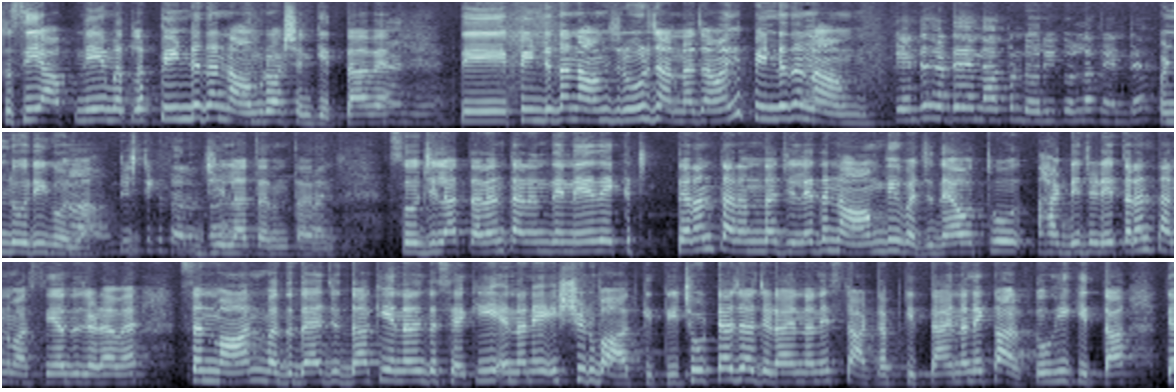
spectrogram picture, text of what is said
ਤੁਸੀਂ ਆਪਣੇ ਮਤਲਬ ਪਿੰਡ ਦਾ ਨਾਮ ਰੋਸ਼ਨ ਕੀਤਾ ਵੈ। ਹਾਂਜੀ। ਤੇ ਪਿੰਡ ਦਾ ਨਾਮ ਜਰੂਰ ਜਾਨਣਾ ਚਾਹਾਂਗੇ। ਪਿੰਡ ਦਾ ਨਾਮ? ਪਿੰਡ ਸਾਡਾ ਨਾ ਪੰਡੋਰੀ ਕੋਲਾ ਪਿੰਡ ਹੈ। ਪੰਡੋਰੀ ਗੋਲਾ ਹਾਂ ਡਿਸਟ੍ਰਿਕਟ ਤਰਨ ਜ਼ਿਲ੍ਹਾ ਤਰਨਤਾਰਨ। ਸੋ ਜ਼ਿਲ੍ਹਾ ਤਰਨਤਾਰਨ ਦੇ ਨੇ ਇੱਕ ਤਰਨਤਾਰਨ ਦਾ ਜ਼ਿਲ੍ਹੇ ਦਾ ਨਾਮ ਵੀ ਵੱਜਦਾ ਹੈ। ਉੱਥੋਂ ਸਾਡੇ ਜਿਹੜੇ ਤਰਨਤਾਰਨ ਵਾਸੀਆਂ ਦਾ ਜਿਹੜਾ ਵੈ ਸਨਮਾਨ ਵੱਧਦਾ ਹੈ ਜਿੱਦਾਂ ਕਿ ਇਹਨਾਂ ਨੇ ਦੱਸਿਆ ਕਿ ਇਹਨਾਂ ਨੇ ਇਹ ਸ਼ੁਰੂਆਤ ਕੀਤੀ ਛੋਟਾ ਜਿਹਾ ਜਿਹੜਾ ਇਹਨਾਂ ਨੇ ਸਟਾਰਟਅਪ ਕੀਤਾ ਇਹਨਾਂ ਨੇ ਘਰ ਤੋਂ ਹੀ ਕੀਤਾ ਤੇ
